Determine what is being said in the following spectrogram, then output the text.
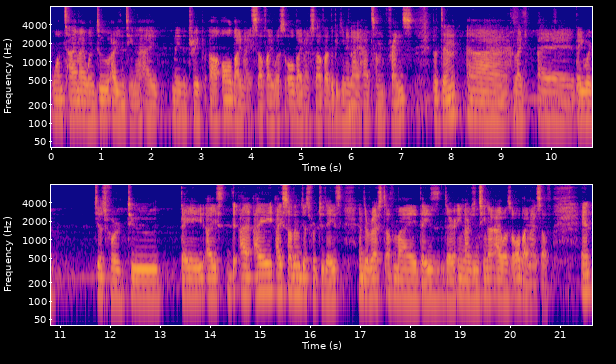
one time i went to argentina i made a trip uh, all by myself i was all by myself at the beginning i had some friends but then uh, like I, they were just for two they I, I I saw them just for two days, and the rest of my days there in Argentina, I was all by myself, and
